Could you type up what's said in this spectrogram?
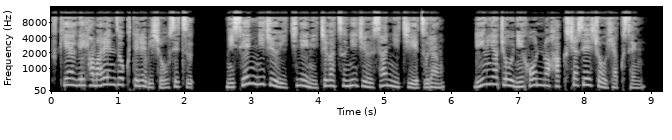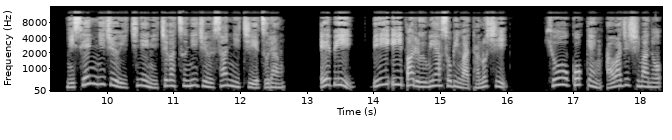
吹上浜連続テレビ小説。2021年1月23日閲覧。林野町日本の白社聖賞百選。2021年1月23日閲覧。AB、BE バル海遊びが楽しい。兵庫県淡路島の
